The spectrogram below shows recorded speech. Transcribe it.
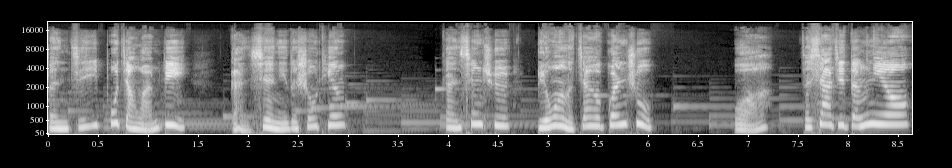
本集播讲完毕，感谢您的收听。感兴趣，别忘了加个关注，我在下集等你哦。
